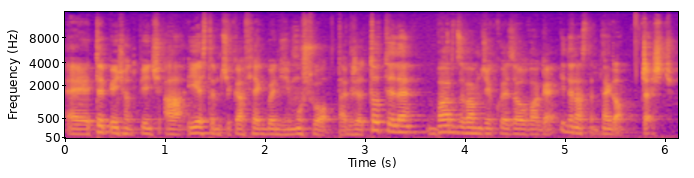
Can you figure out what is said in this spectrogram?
e, T55A i jestem ciekaw, jak będzie mu szło. Także to tyle. Bardzo Wam dziękuję za uwagę i do następnego. Cześć!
